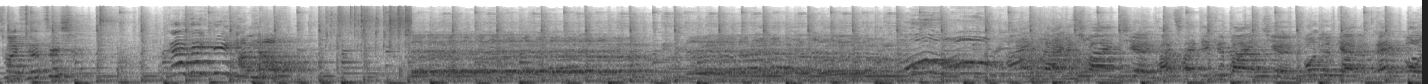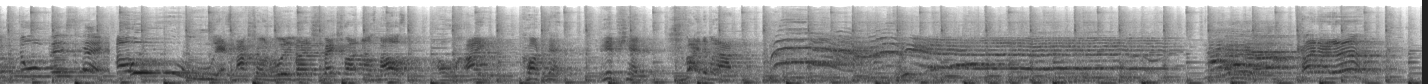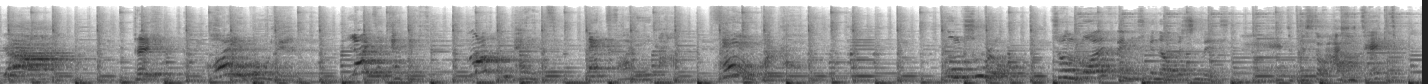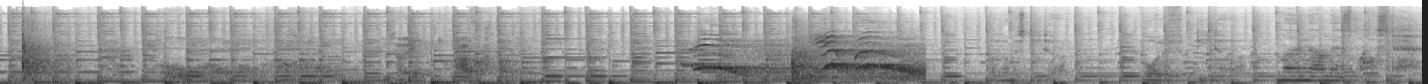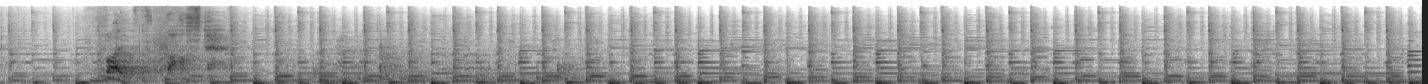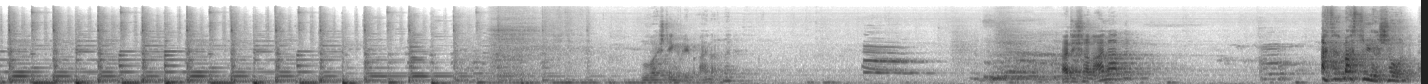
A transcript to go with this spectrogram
240? 360! Hab ich auch! Oh, oh, oh. Ein kleines Schweinchen hat zwei dicke Beinchen, buddelt gerne Dreck und du bist weg. Au! Jetzt mach schon, hol die beiden einen Speckschwarten aus dem Haus. Hau rein, Kotelett, Rippchen, Schweinebraten. Ah! Pech. Heulboje, Läuseteppich, Mottenpelz, Bettvorleger, Fellbacke. Umschulung. Zum Wolf, wenn du es genau wissen willst. hey, du bist doch Architekt. Oh, du sei brav Mein Name ist Dieter. Wolf Dieter. Mein Name ist Borste. Wolf Borste. Wo war ich stehen geblieben? Einatmen? Hatte ich schon einatmen? Ach, das machst du ja schon.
